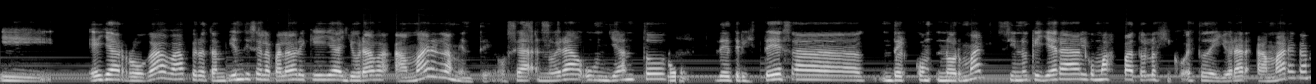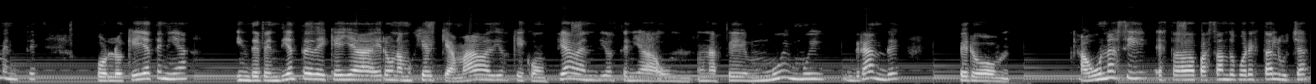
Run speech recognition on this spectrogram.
Y ella rogaba, pero también dice la palabra que ella lloraba amargamente, o sea, no era un llanto de tristeza normal, sino que ya era algo más patológico, esto de llorar amargamente por lo que ella tenía, independiente de que ella era una mujer que amaba a Dios, que confiaba en Dios, tenía una fe muy, muy grande, pero aún así estaba pasando por esta lucha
